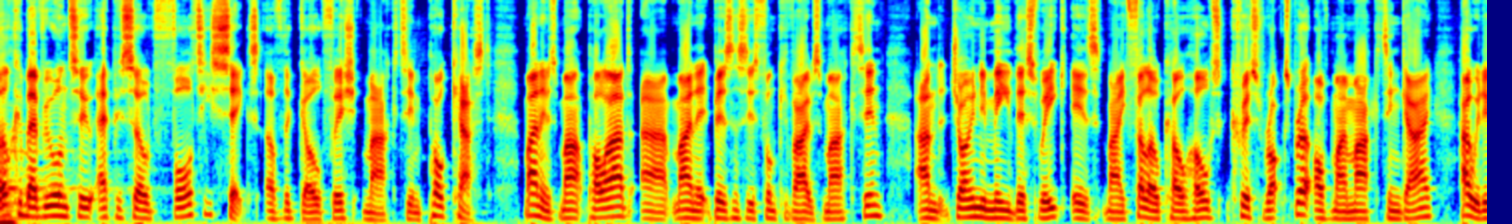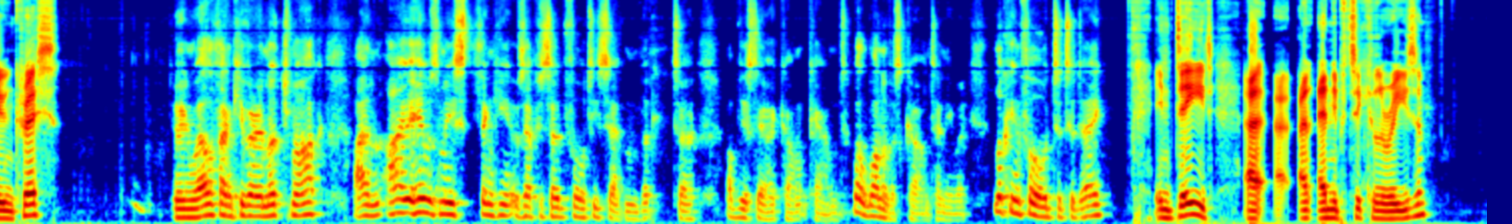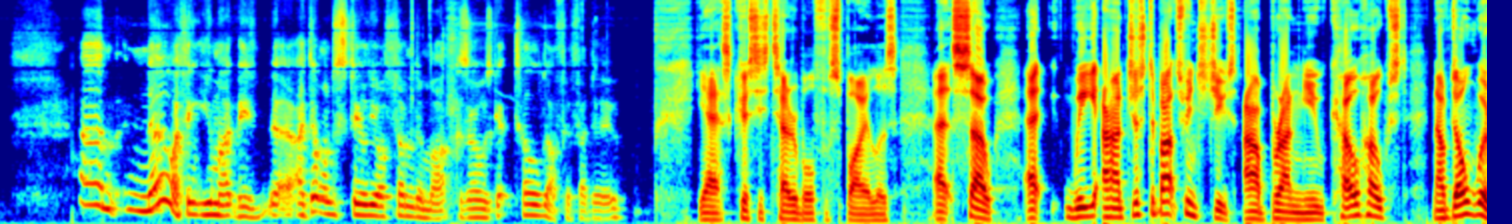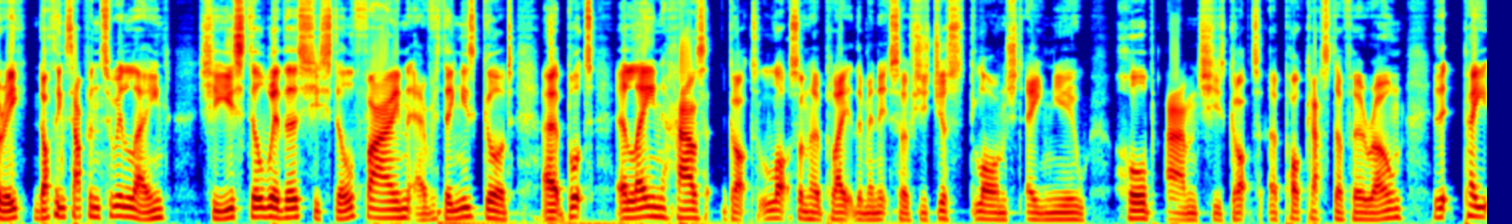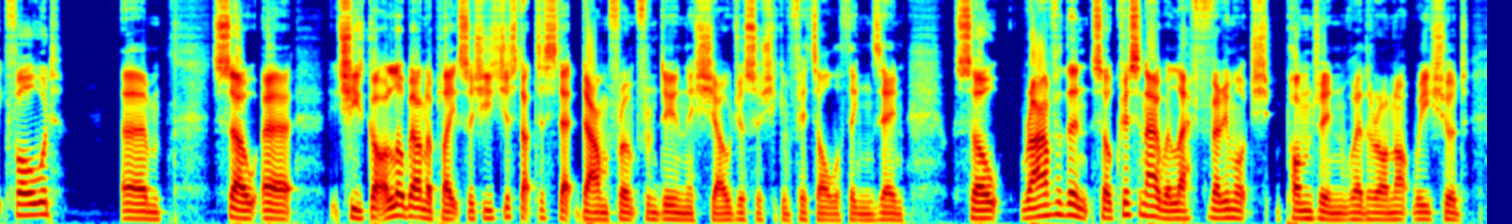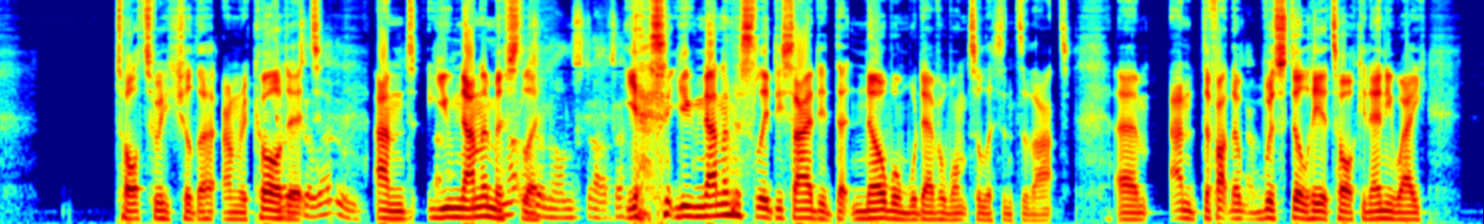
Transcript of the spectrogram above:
Welcome everyone to episode 46 of the Go Fish Marketing Podcast. My name is Mark Pollard. Uh, my business is Funky Vibes Marketing, and joining me this week is my fellow co-host Chris Roxburgh of My Marketing Guy. How are we doing, Chris? Doing well, thank you very much, Mark. And I, it was me thinking it was episode 47, but uh, obviously I can't count. Well, one of us can't anyway. Looking forward to today. Indeed. Uh, uh any particular reason? Um, no, I think you might be. Uh, I don't want to steal your thunder, Mark, because I always get told off if I do. Yes, Chris is terrible for spoilers. Uh, so, uh, we are just about to introduce our brand new co host. Now, don't worry, nothing's happened to Elaine. She is still with us, she's still fine, everything is good. Uh, but Elaine has got lots on her plate at the minute, so she's just launched a new hub and she's got a podcast of her own. Is it Pay It Forward? Um, so uh, she's got a little bit on her plate, so she's just had to step down from from doing this show just so she can fit all the things in. So rather than so, Chris and I were left very much pondering whether or not we should talk to each other and record it, it and unanimously and yes unanimously decided that no one would ever want to listen to that um, and the fact that no. we're still here talking anyway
